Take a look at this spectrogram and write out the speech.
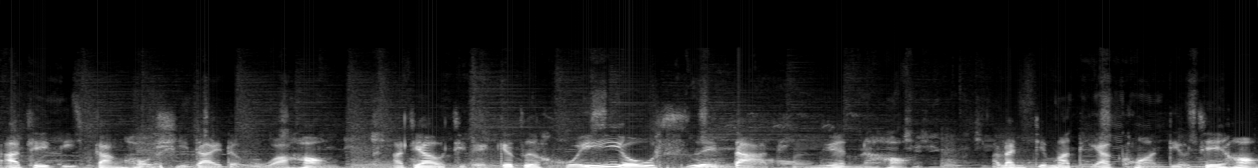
啊，这伫江户时代的有啊，吼，啊，叫一个叫做回游式的大庭院啦，吼，啊，咱今嘛伫遐看到这吼，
